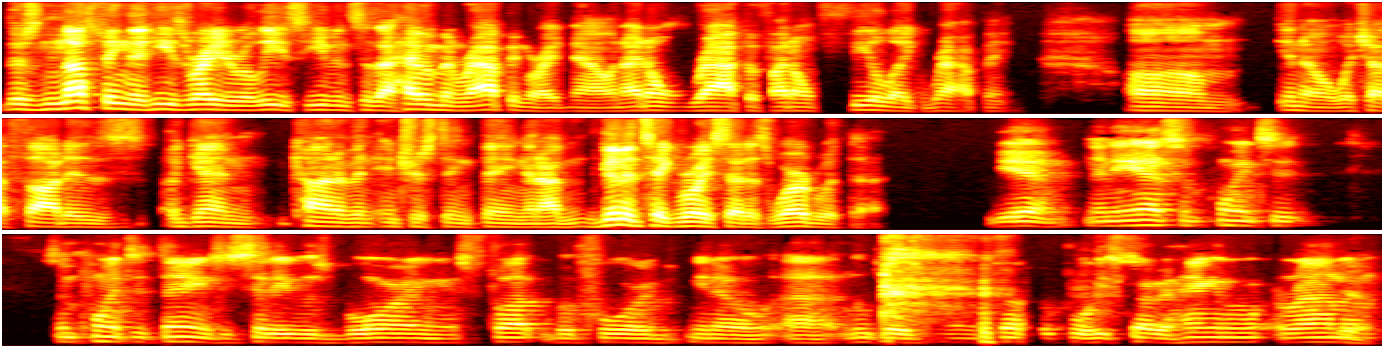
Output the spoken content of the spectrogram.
there's nothing that he's ready to release. He even says I haven't been rapping right now, and I don't rap if I don't feel like rapping. Um, you know, which I thought is again kind of an interesting thing, and I'm gonna take Royce at his word with that. Yeah, and he had some pointed some pointed things. He said he was boring as fuck before, you know, uh, Lupe before he started hanging around him.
